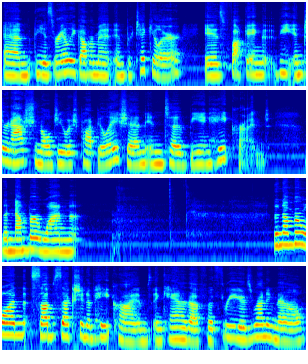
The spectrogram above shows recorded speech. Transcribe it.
And the Israeli government in particular is fucking the international Jewish population into being hate crimed. The number one the number one subsection of hate crimes in Canada for three years running now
